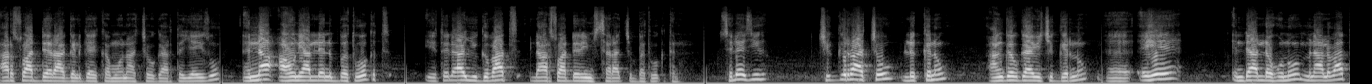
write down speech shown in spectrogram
አርሶ አደር አገልጋይ ከመሆናቸው ጋር ተያይዞ እና አሁን ያለንበት ወቅት የተለያዩ ግብዓት ለአርሶ አደር የሚሰራጭበት ወቅት ነው። ስለዚህ ችግራቸው ልክ ነው፣ አንገብጋቢ ችግር ነው። ይሄ እንዳለ ሆኖ ምናልባት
